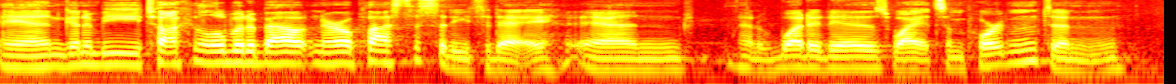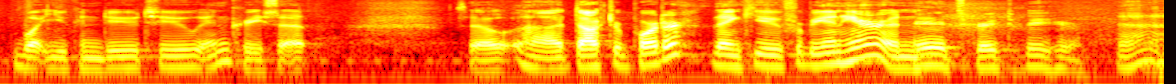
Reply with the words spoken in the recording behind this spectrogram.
and going to be talking a little bit about neuroplasticity today and kind of what it is, why it's important, and what you can do to increase it. So, uh, Dr. Porter, thank you for being here. And Hey, it's great to be here. yeah.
